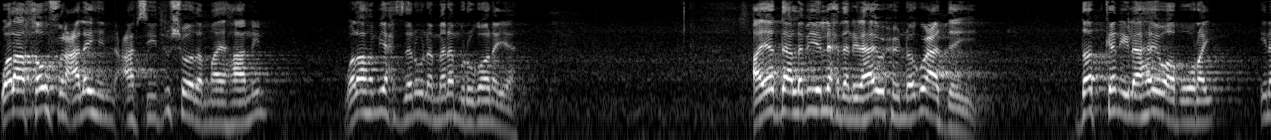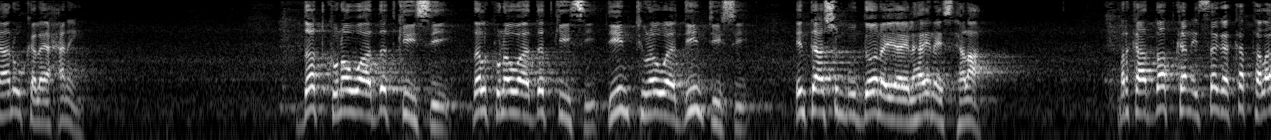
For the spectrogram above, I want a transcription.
walaa khawfun calayhim cabsii dushooda may walaa hum yaxzanuuna mana murugoonayaan aayaddaa labiiyo lixdan ilaahay wuxuu inoogu caddeeyey dadkan ilaahay u abuuray inaanu kaleexanayn dadkuna waa dadkiisii dalkuna waa dadkiisii diintuna waa diintiisii. Intaasunbuu doonayaa ilahay inay ishelaan markaa dadkan isaga ka tala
